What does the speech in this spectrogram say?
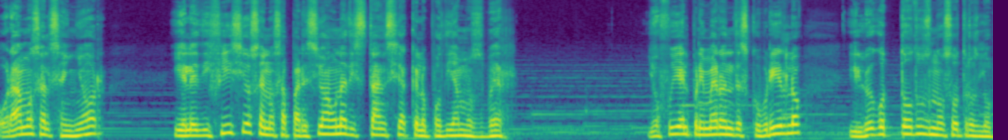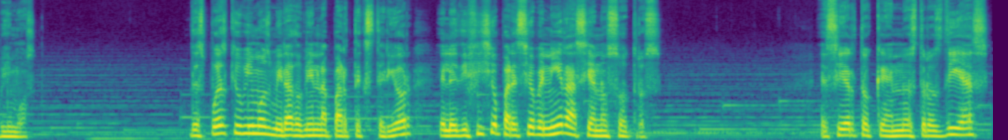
oramos al Señor y el edificio se nos apareció a una distancia que lo podíamos ver. Yo fui el primero en descubrirlo y luego todos nosotros lo vimos. Después que hubimos mirado bien la parte exterior, el edificio pareció venir hacia nosotros. Es cierto que en nuestros días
